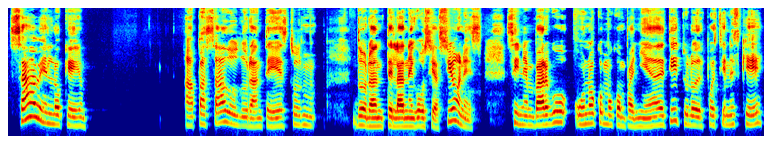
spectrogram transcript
saben lo que ha pasado durante estos durante las negociaciones. Sin embargo, uno como compañía de título después tienes que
